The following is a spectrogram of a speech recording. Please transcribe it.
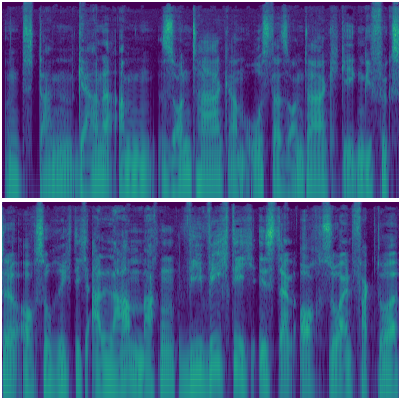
und dann gerne am Sonntag, am Ostersonntag gegen die Füchse auch so richtig Alarm machen. Wie wichtig ist dann auch so ein Faktor,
